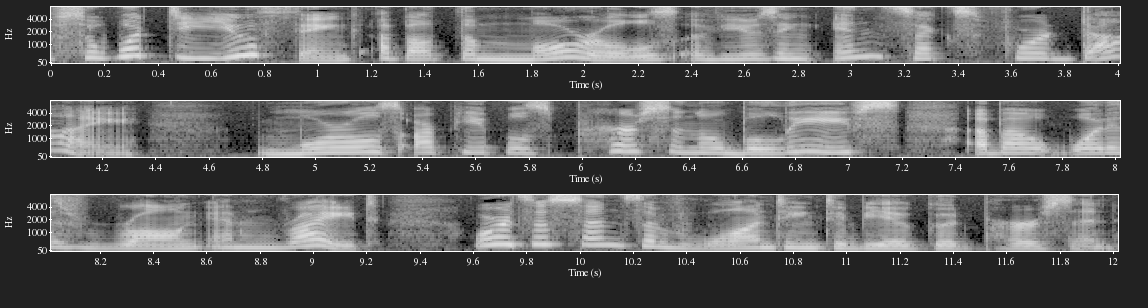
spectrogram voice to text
So, what do you think about the morals of using insects for dye? Morals are people's personal beliefs about what is wrong and right, or it's a sense of wanting to be a good person.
